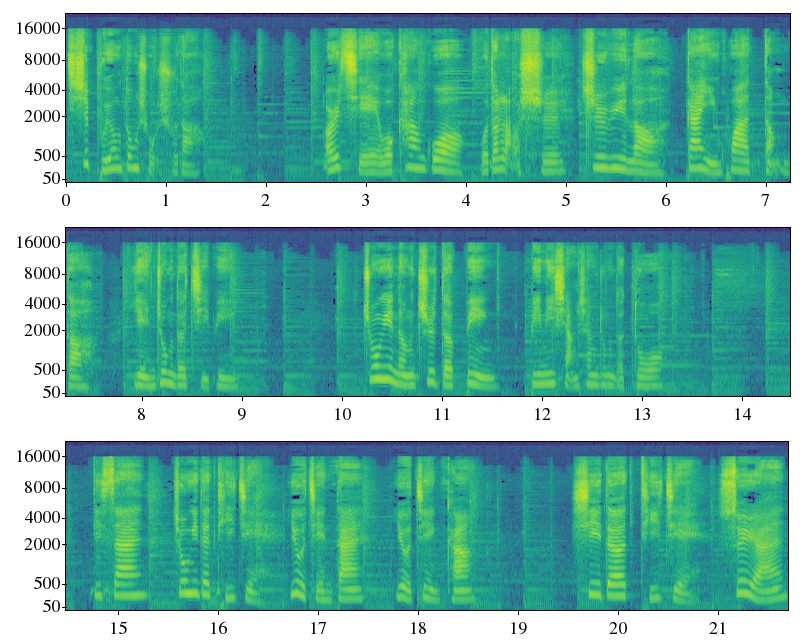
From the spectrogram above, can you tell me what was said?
其实不用动手术的。而且我看过我的老师治愈了肝硬化等的严重的疾病。中医能治的病比你想象中的多。第三，中医的体检又简单又健康。西医的体检虽然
